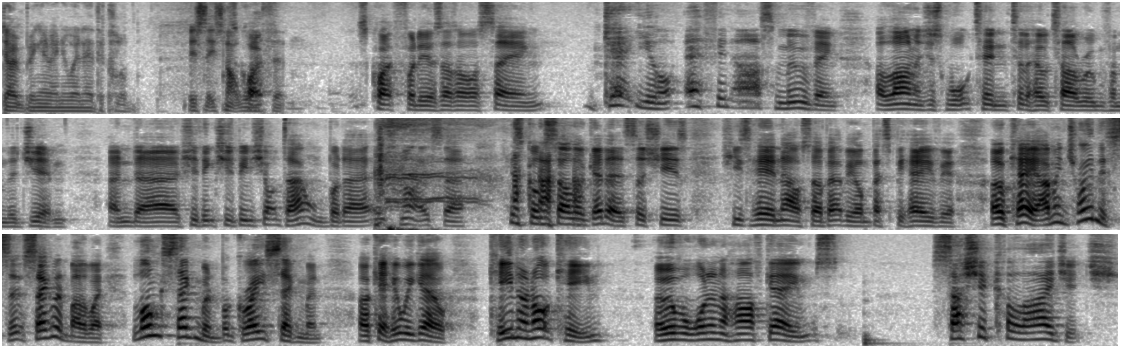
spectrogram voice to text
don't bring him anywhere near the club. It's, it's not It's worth quite- it. It's quite funny as I was saying. Get your effing ass moving. Alana just walked into the hotel room from the gym, and uh, she thinks she's been shot down, but uh, it's not. It's uh, it's Gonçalo Guedes, so she's she's here now. So I better be on best behaviour. Okay, I'm enjoying this segment by the way. Long segment, but great segment. Okay, here we go. Keen or not keen? Over one and a half games. Sasha Kalajdzic.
